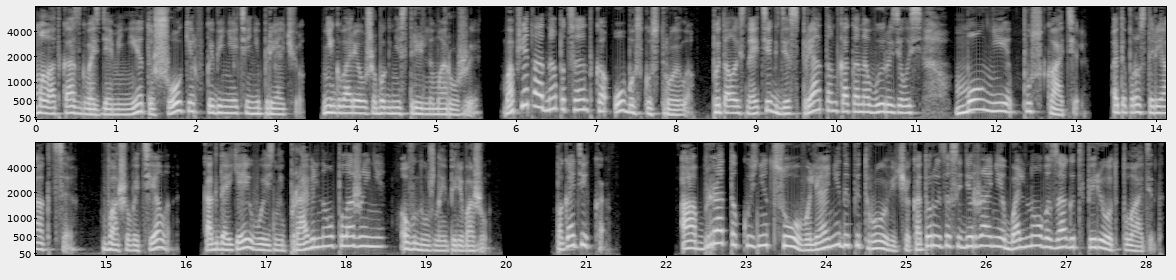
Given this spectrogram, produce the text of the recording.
молотка с гвоздями нет и шокер в кабинете не прячу, не говоря уж об огнестрельном оружии. Вообще-то одна пациентка обыск устроила, пыталась найти, где спрятан, как она выразилась, молниепускатель. Это просто реакция вашего тела, когда я его из неправильного положения в нужное перевожу. Погоди-ка, а брата Кузнецова, Леонида Петровича, который за содержание больного за год вперед платит,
